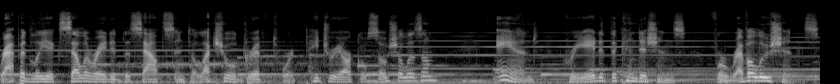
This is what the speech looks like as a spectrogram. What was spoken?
rapidly accelerated the South's intellectual drift toward patriarchal socialism and created the conditions for revolutions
